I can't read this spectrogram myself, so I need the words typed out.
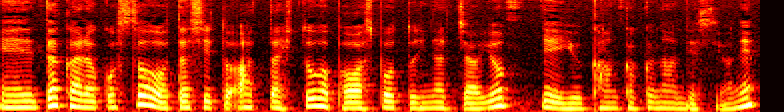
えー、だからこそ私と会った人はパワースポットになっちゃうよっていう感覚なんですよね。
